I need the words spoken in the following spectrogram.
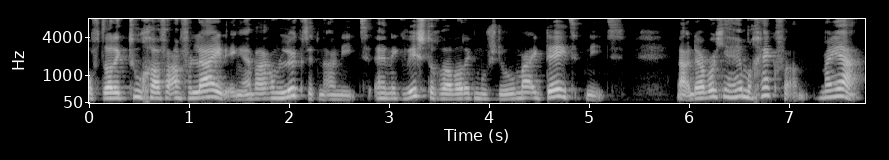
Of dat ik toegaf aan verleiding en waarom lukt het nou niet? En ik wist toch wel wat ik moest doen, maar ik deed het niet. Nou, daar word je helemaal gek van. Maar ja,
